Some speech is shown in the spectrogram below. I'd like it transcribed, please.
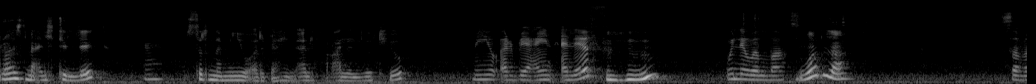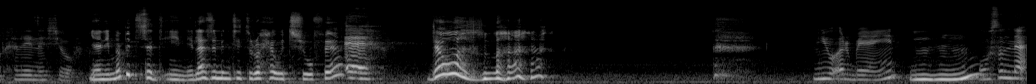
روز ما قلت لك. صرنا 140 ألف على اليوتيوب. 140 ألف؟ ولا والله؟ والله. صبر خلينا نشوف. يعني ما بتصدقيني لازم انت تروحي وتشوفي. إيه. لا والله. 140 أها وصلنا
